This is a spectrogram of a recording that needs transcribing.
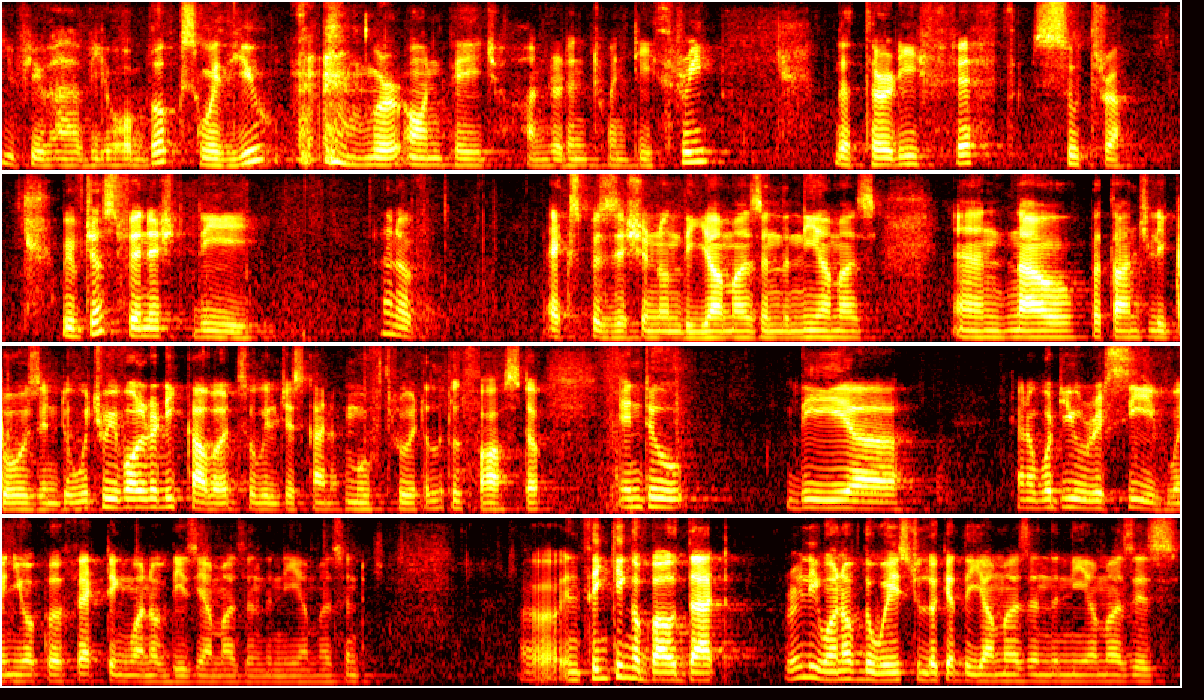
If you have your books with you, we're on page 123, the 35th Sutra. We've just finished the kind of exposition on the yamas and the niyamas, and now Patanjali goes into, which we've already covered, so we'll just kind of move through it a little faster, into the uh, kind of what you receive when you're perfecting one of these yamas and the niyamas. And uh, in thinking about that, really one of the ways to look at the yamas and the niyamas is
